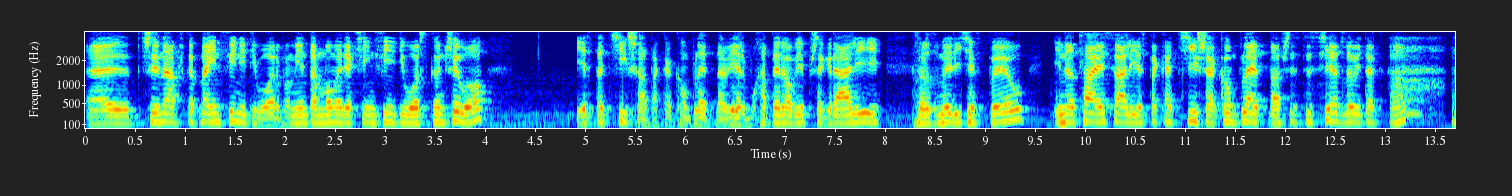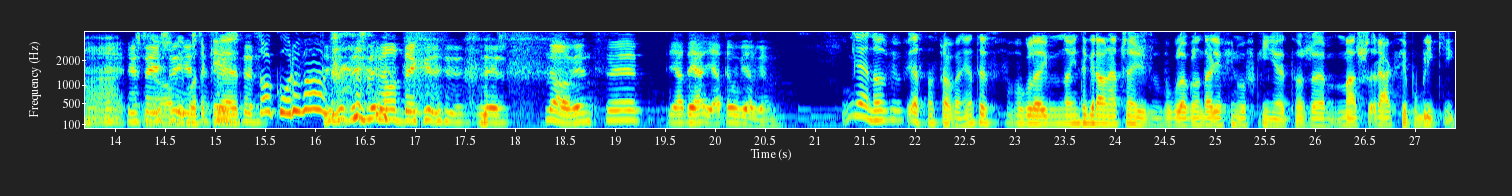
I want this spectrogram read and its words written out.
E, czy na przykład na Infinity War, pamiętam moment jak się Infinity War skończyło, jest ta cisza taka kompletna, wiesz, bohaterowie przegrali, rozmyli się w pył i na całej sali jest taka cisza kompletna, wszyscy siedlą i tak jeszcze, no, jeszcze, jeszcze takie, ten, co kurwa? Jeszcze ten oddech, wiesz. No, więc y, ja, ja, ja to uwielbiam. Nie, no jasna sprawa, nie? To jest w ogóle no, integralna część w ogóle oglądania filmów w kinie, to, że masz reakcję publiki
